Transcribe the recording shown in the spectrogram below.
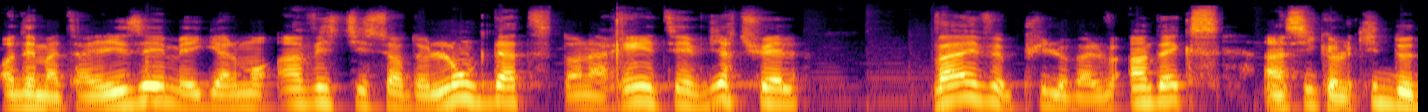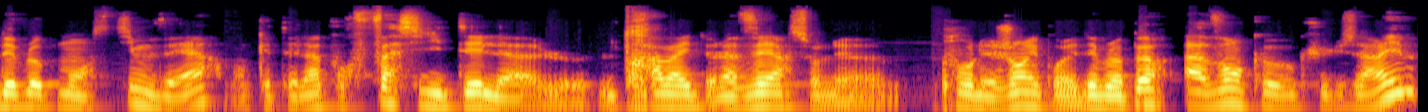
en dématérialisé, mais également investisseur de longue date dans la réalité virtuelle. Vive, puis le Valve Index, ainsi que le kit de développement Steam VR, donc qui était là pour faciliter le, le travail de la VR sur le- pour les gens et pour les développeurs avant que Oculus arrive.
